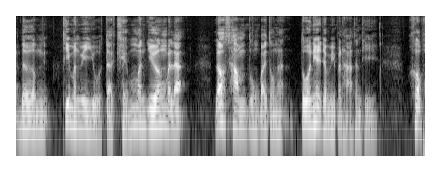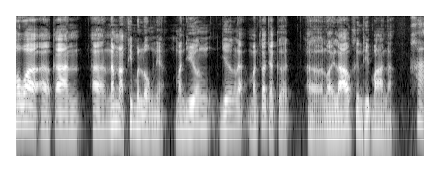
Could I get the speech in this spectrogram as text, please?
บเดิมที่มันมีอยู่แต่เข็มมันเยื้องไปแล้ว แล้วทำลงไปตรงนั้น ตัวนี้จะมีปัญหาทันที เพราะว่าการน้ำหนักที่มันลงเนี่ยมันเยื้องเยื้องแล้วมันก็จะเกิดรอยร้าวขึ้นที่บ้านละค่ะ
